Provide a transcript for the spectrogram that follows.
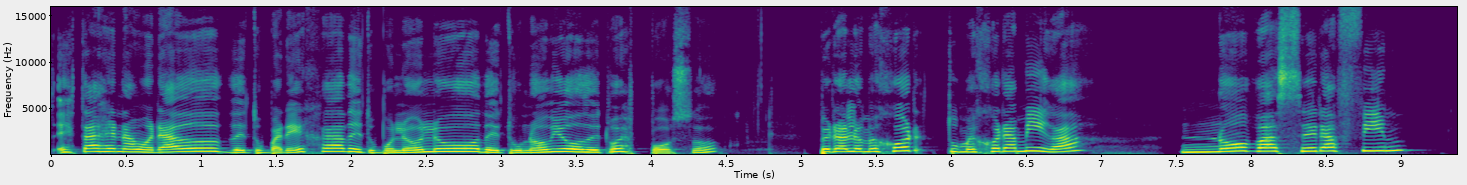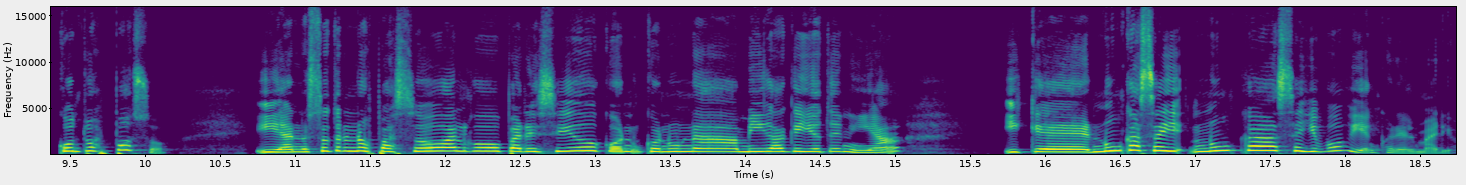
estás enamorado de tu pareja, de tu pololo, de tu novio o de tu esposo, pero a lo mejor tu mejor amiga no va a ser afín con tu esposo. Y a nosotros nos pasó algo parecido con, una amiga que yo tenía y que nunca se, nunca se llevó bien con el Mario.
